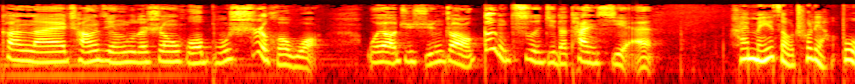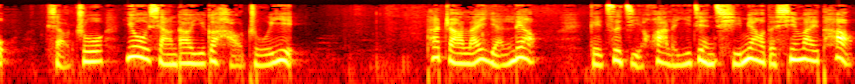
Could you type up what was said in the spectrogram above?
看来长颈鹿的生活不适合我，我要去寻找更刺激的探险。”还没走出两步，小猪又想到一个好主意。他找来颜料，给自己画了一件奇妙的新外套，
